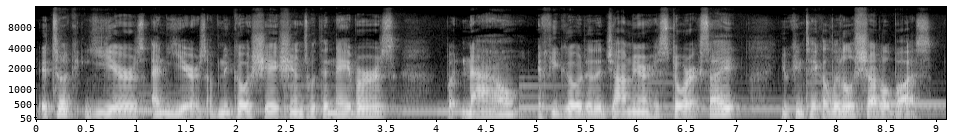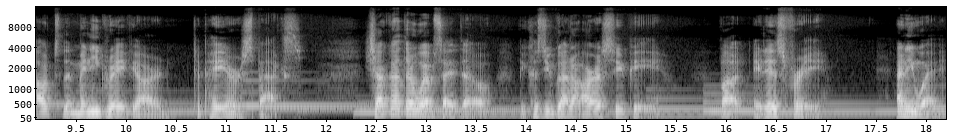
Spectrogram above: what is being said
It took years and years of negotiations with the neighbors, but now, if you go to the John Muir Historic Site, you can take a little shuttle bus out to the mini graveyard to pay your respects. Check out their website though, because you've got to RSVP, but it is free. Anyway,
